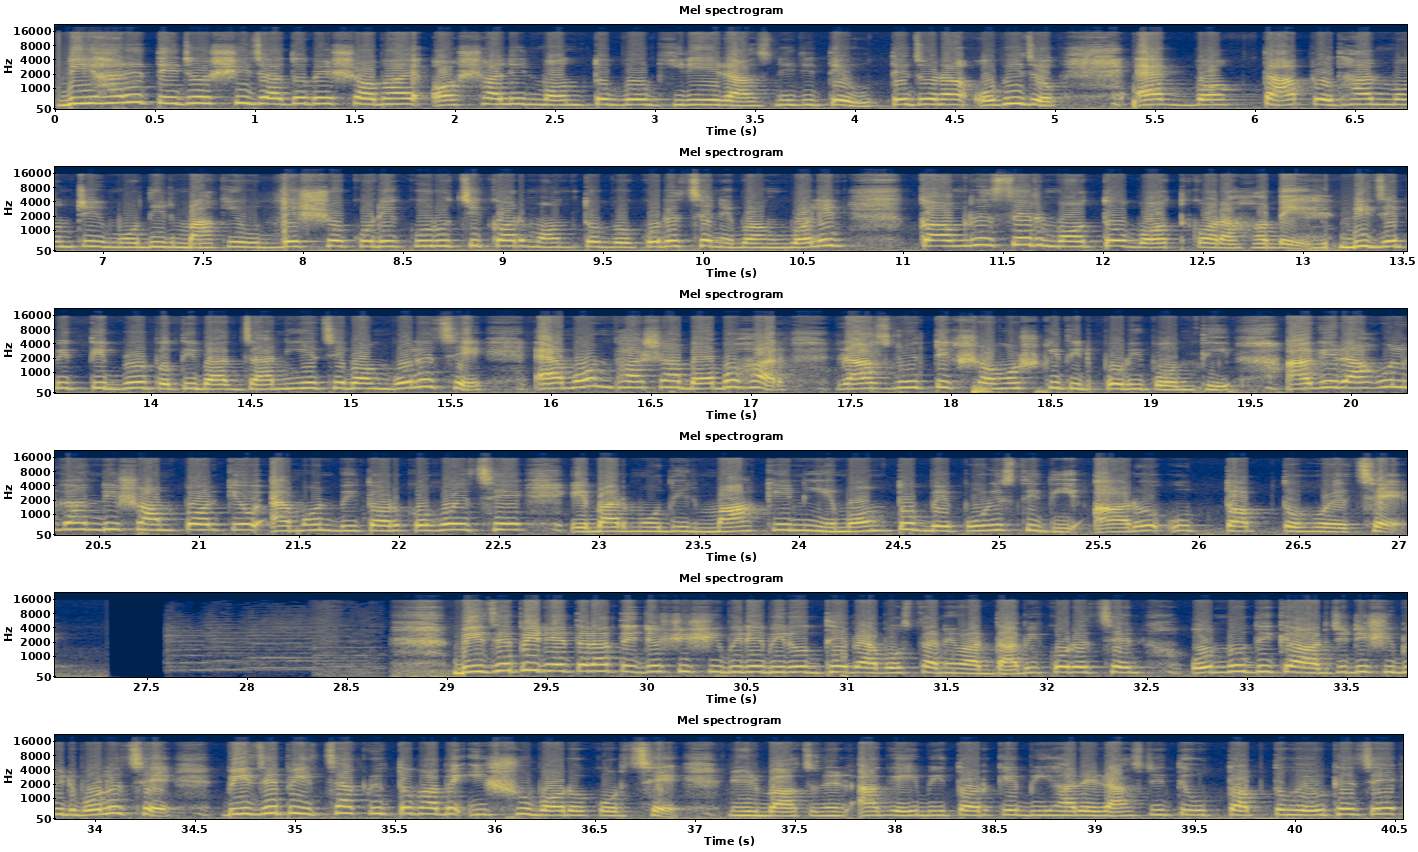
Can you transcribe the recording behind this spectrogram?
বিহারে তেজস্বী যাদবের সভায় অশালীন মন্তব্য ঘিরে রাজনীতিতে উত্তেজনা অভিযোগ। এক বক্তা প্রধানমন্ত্রী মোদীর মাকে উদ্দেশ্য করে কুরুচিকর মন্তব্য করেছেন এবং বলেন, কংগ্রেসের মতো বধ করা হবে। বিজেপি তীব্র প্রতিবাদ জানিয়েছে এবং বলেছে, এমন ভাষা ব্যবহার রাজনৈতিক সংস্কৃতির পরিপন্থী। আগে রাহুল গান্ধী সম্পর্কেও এমন বিতর্ক হয়েছে, এবার মোদীর মাকে নিয়ে মন্তব্যে পরিস্থিতি আরও উত্তপ্ত হয়েছে। বিজেপি নেতারা তেজস্বী শিবিরের বিরুদ্ধে ব্যবস্থা নেওয়ার দাবি করেছেন। অন্যদিকে আরজেডি শিবির বলেছে, বিজেপি ইচ্ছাকৃতভাবে ইস্যু বড় করছে। নির্বাচনের আগেই বিতর্কে বিহারের রাজনীতি উত্তপ্ত হয়ে উঠেছে।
